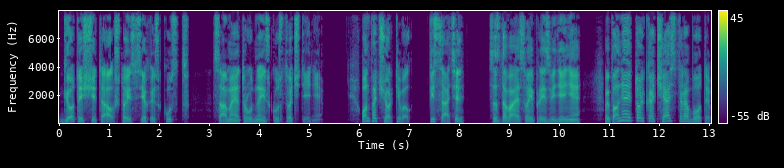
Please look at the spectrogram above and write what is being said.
Гёте считал, что из всех искусств самое трудное искусство чтения. Он подчеркивал, писатель, создавая свои произведения, выполняет только часть работы,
